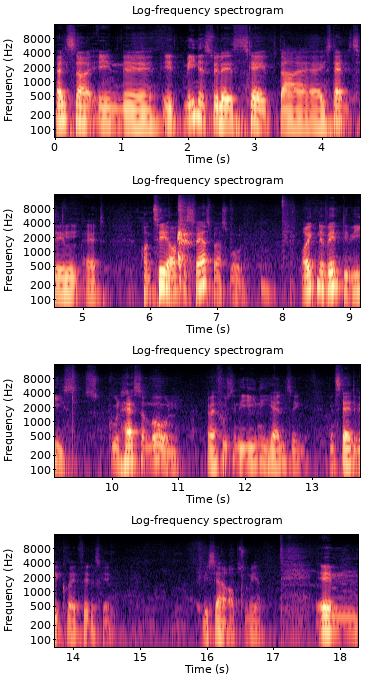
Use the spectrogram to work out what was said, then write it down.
Altså en, øh, et menighedsfællesskab, der er i stand til at håndtere også svære spørgsmål, og ikke nødvendigvis skulle have som mål at være fuldstændig enige i alle ting, men stadigvæk kunne være et fællesskab, hvis jeg opsummerer. Øhm,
